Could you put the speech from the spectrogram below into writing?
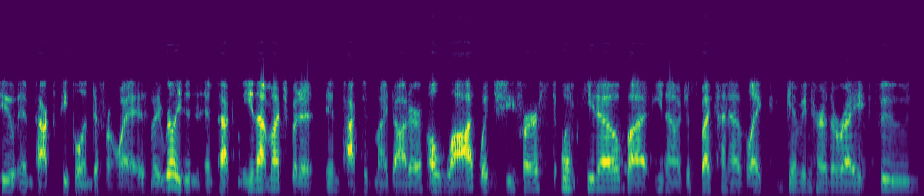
to impact people in different ways. It really didn't impact me that much, but it impacted my daughter a lot when she first went keto. But, you know, just by kind of like giving her the right foods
